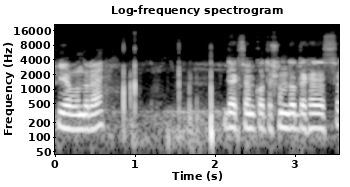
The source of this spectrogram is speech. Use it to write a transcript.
প্রিয় বন্ধুরা দেখছেন কত সুন্দর দেখা যাচ্ছে।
